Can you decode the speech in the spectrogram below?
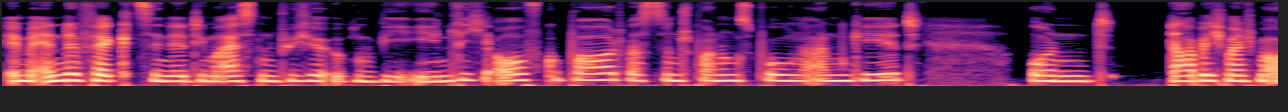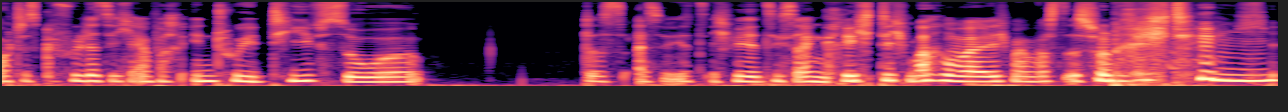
im Endeffekt sind ja die meisten Bücher irgendwie ähnlich aufgebaut, was den Spannungsbogen angeht. Und da habe ich manchmal auch das Gefühl, dass ich einfach intuitiv so das, also jetzt, ich will jetzt nicht sagen richtig machen, weil ich meine, was ist schon richtig. Mhm.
